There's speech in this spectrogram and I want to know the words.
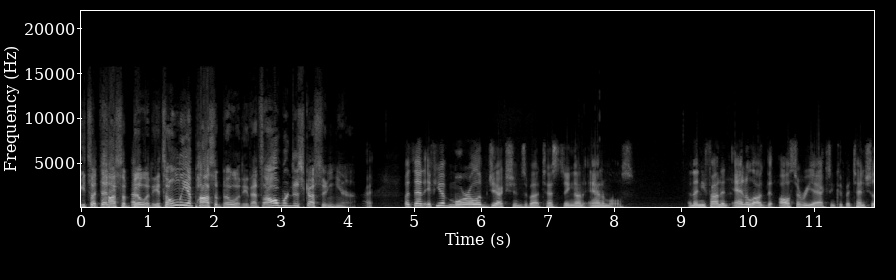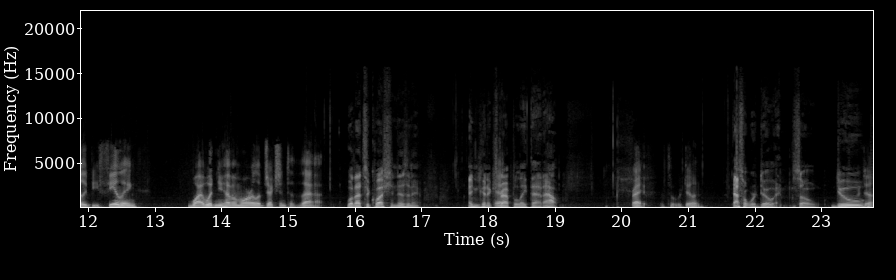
it's But a it- possibility. it's only a possibility. That's all we're discussing here. Right. But then, if you have moral objections about testing on animals, and then you found an analog that also reacts and could potentially be feeling, why wouldn't you have a moral objection to that? Well, that's a question, isn't it? And you can extrapolate that out. Right. That's what we're doing. That's what we're doing. So do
